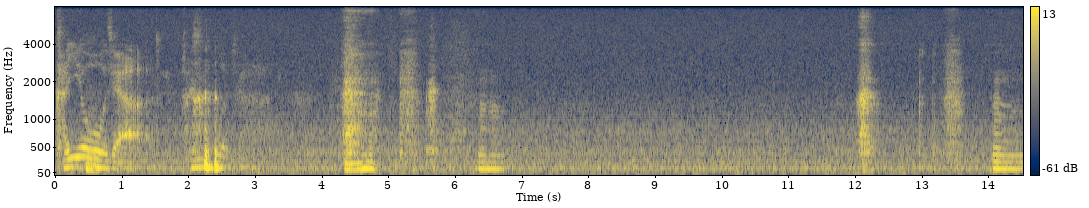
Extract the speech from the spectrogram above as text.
海洋じゃ、海洋じゃ うんうん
